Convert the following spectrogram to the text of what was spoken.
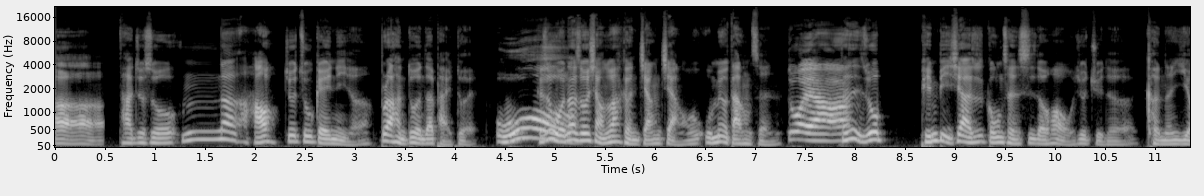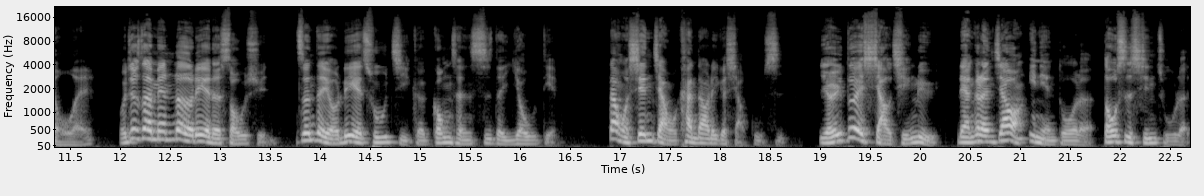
啊啊！他就说：“嗯，那好，就租给你了，不然很多人在排队。”哦，可是我那时候想说他可能讲讲，我我没有当真。对啊，但是你说评比下来是工程师的话，我就觉得可能有诶、欸。我就在那边热烈的搜寻，真的有列出几个工程师的优点。但我先讲，我看到了一个小故事，有一对小情侣，两个人交往一年多了，都是新竹人。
